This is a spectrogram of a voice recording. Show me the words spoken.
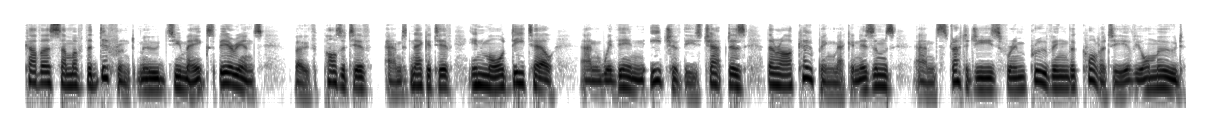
cover some of the different moods you may experience, both positive and negative, in more detail, and within each of these chapters there are coping mechanisms and strategies for improving the quality of your mood.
